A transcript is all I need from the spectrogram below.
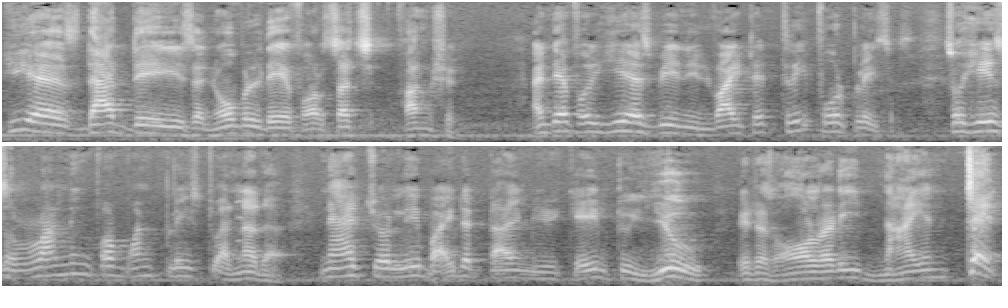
he has, that day is a noble day for such function. And therefore he has been invited three, four places. So he is running from one place to another. Naturally, by the time he came to you, it was already nine, ten.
